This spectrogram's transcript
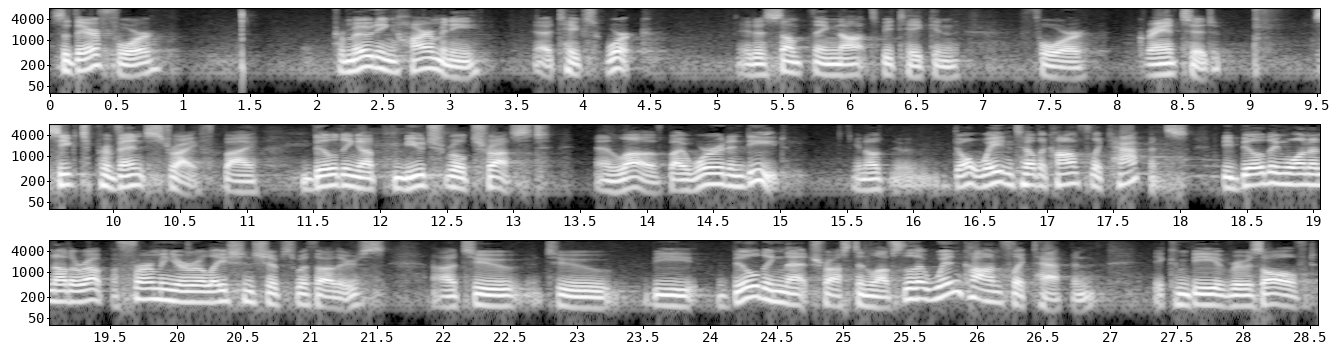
So, therefore, promoting harmony uh, takes work. It is something not to be taken for granted. Seek to prevent strife by building up mutual trust and love by word and deed. You know, don't wait until the conflict happens. Be building one another up, affirming your relationships with others, uh, to, to be building that trust and love so that when conflict happens, it can be resolved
